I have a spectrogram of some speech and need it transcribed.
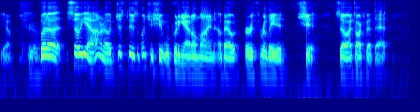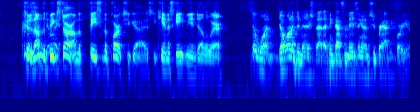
Yeah. True. But uh, so yeah, I don't know. Just there's a bunch of shit we're putting out online about Earth-related shit. So I talked about that. Cause I'm the big like- star. I'm the face of the parks, you guys. You can't escape me in Delaware. So one, don't want to diminish that. I think that's amazing, and I'm super happy for you.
